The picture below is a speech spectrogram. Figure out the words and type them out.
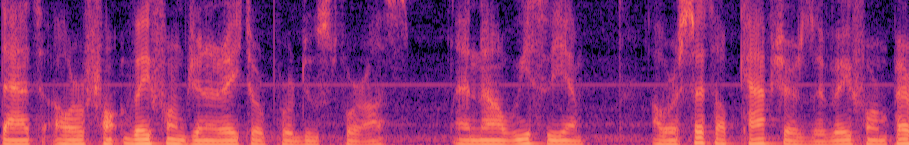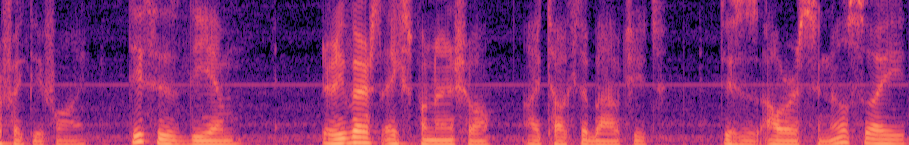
that our waveform generator produced for us and now we see um, our setup captures the waveform perfectly fine. This is the um, reverse exponential. I talked about it. This is our sinusoid.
